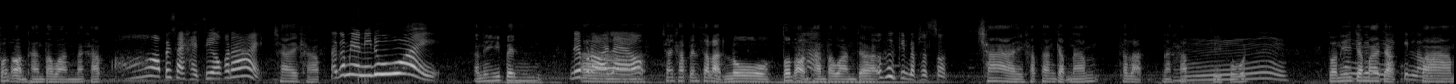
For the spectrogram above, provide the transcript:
ต้นอ่อนทานตะวันนะครับอ๋อเอาไปใส่ไข่เจียวก็ได้ ใช่ครับ แล้วก็มีอันนี้ด้วย อันนี้เป็น เรียบร้อยแล้วาใช่ครับเป็นสลัดโล ต้นอ่อนค่ะ ทานตะวันจะก็คือกินแบบสดใช่ครับทานกับน้ำสลัดนะครับอืม ซีฟู้ดตัวนี้แค่นี้จะมาจากก็ดูน่ากินแล้วฟาร์ม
